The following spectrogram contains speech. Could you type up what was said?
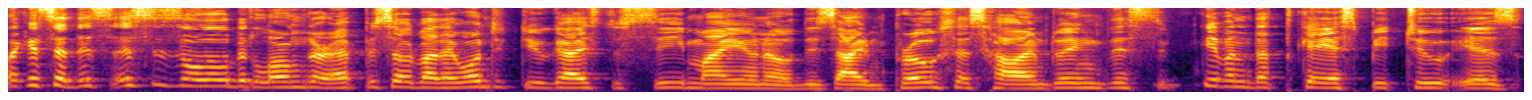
Like I said, this, this is a little bit longer episode, but I wanted you guys to see my, you know, design process, how I'm doing this, given that KSP2 is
